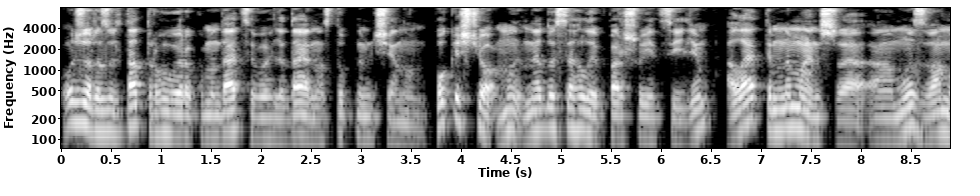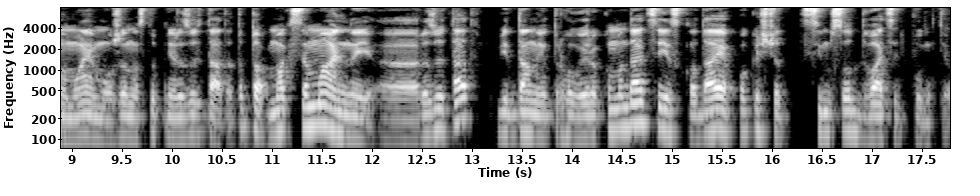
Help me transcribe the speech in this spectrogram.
Отже, результат торгової рекомендації виглядає наступним чином. Поки що ми не досягли першої цілі, але тим не менше е, ми з вами маємо вже наступні результати. Тобто максимальний е, результат. Від даної торгової рекомендації складає поки що 720 пунктів.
